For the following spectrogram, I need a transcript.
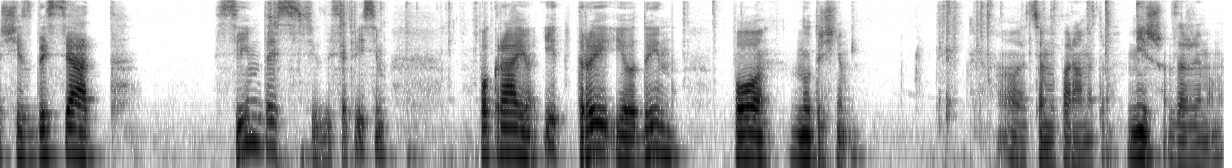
67 десь, 68 по краю, і 3 і 1 по внутрішньому цьому параметру між зажимами.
